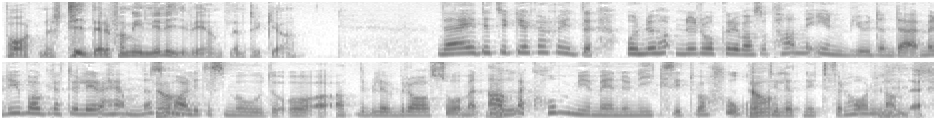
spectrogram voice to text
partners tidigare familjeliv egentligen, tycker jag. Nej, det tycker jag kanske inte. Och nu, nu råkar det vara så att han är inbjuden där, men det är ju bara att gratulera henne som ja. har lite smooth och att det blev bra så. Men ja. alla kommer ju med en unik situation ja. till ett nytt förhållande. Precis.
